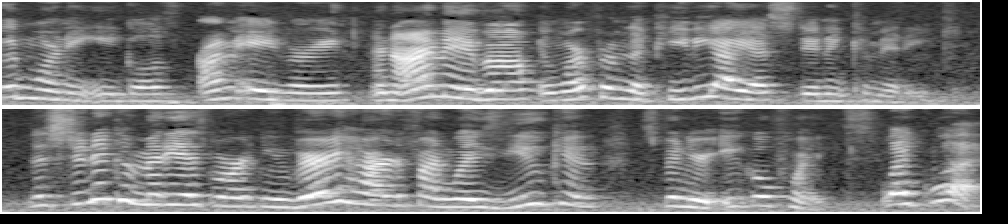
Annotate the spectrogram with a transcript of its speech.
Good morning, Eagles. I'm Avery, And I'm Ava. and we're from the PBIS Student Committee. The student committee has been working very hard to find ways you can spend your Eagle points. Like what?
